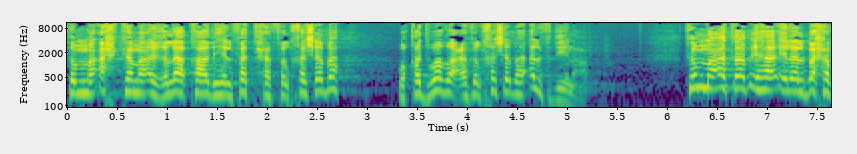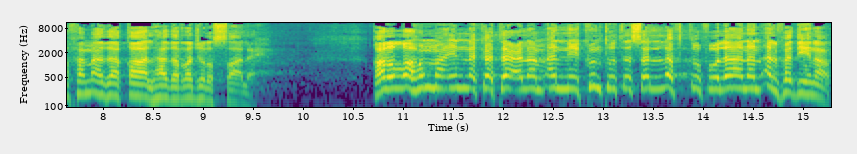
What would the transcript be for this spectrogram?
ثم أحكم إغلاق هذه الفتحة في الخشبة وقد وضع في الخشبة ألف دينار ثم أتى بها إلى البحر فماذا قال هذا الرجل الصالح؟ قال اللهم إنك تعلم أني كنت تسلفت فلانا ألف دينار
